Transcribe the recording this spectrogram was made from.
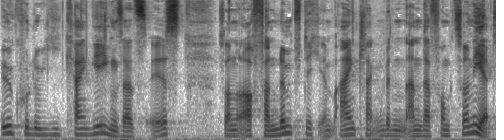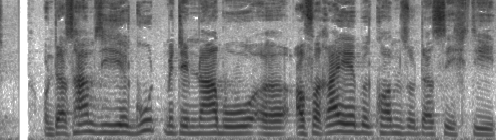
Ökologie kein Gegensatz ist, sondern auch vernünftig im Einklang miteinander funktioniert. Und das haben Sie hier gut mit dem NABU äh, auf eine Reihe bekommen, sodass sich die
